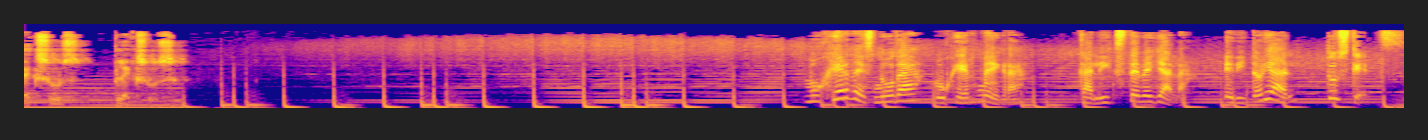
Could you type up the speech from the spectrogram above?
Sexus, Plexus. Mujer desnuda, mujer negra. Calixte Bellala. Editorial Tusquets.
